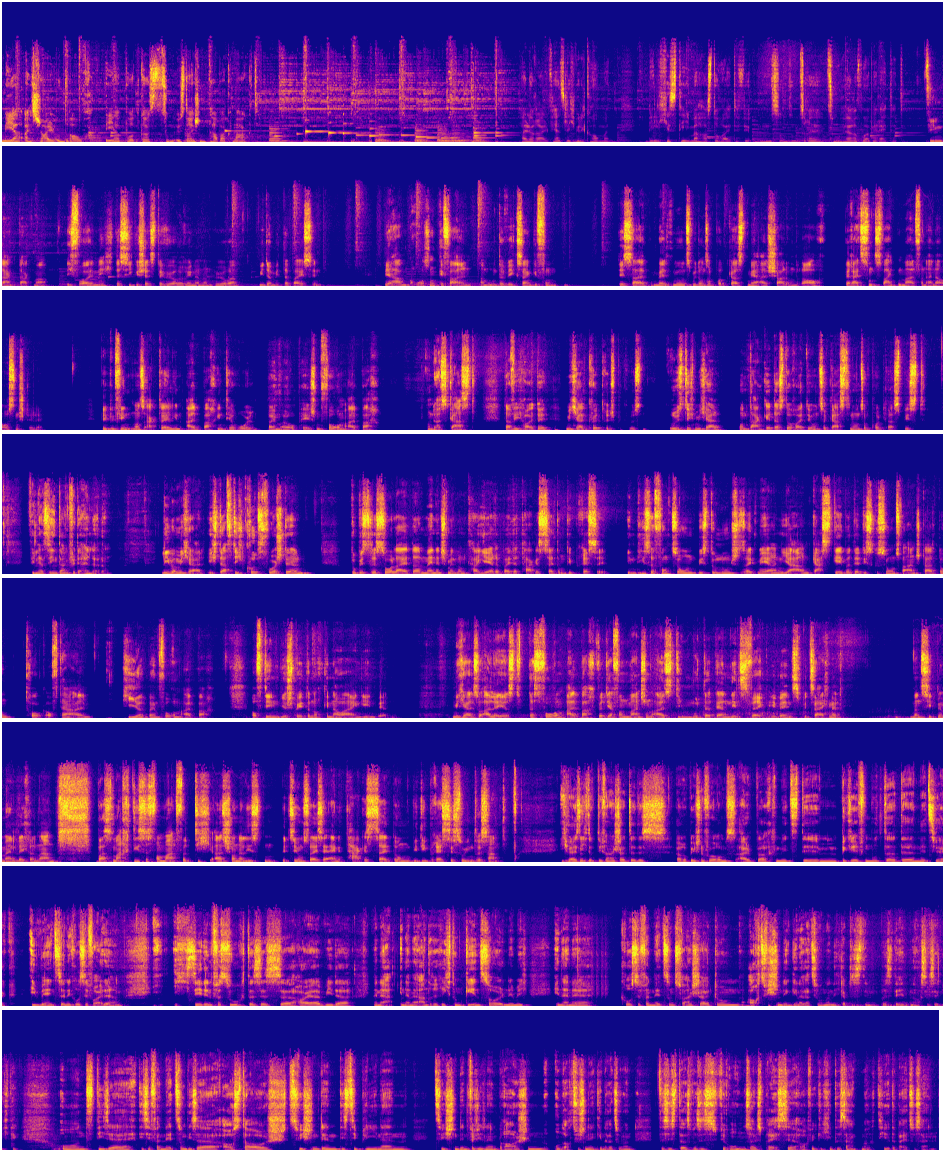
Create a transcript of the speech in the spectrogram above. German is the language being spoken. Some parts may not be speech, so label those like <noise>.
Mehr als Schall und Rauch, der Podcast zum österreichischen Tabakmarkt. Hallo Ralf, herzlich willkommen. Welches Thema hast du heute für uns und unsere Zuhörer vorbereitet? Vielen Dank, Dagmar. Ich freue mich, dass Sie, geschätzte Hörerinnen und Hörer, wieder mit dabei sind. Wir haben großen Gefallen am Unterwegssein gefunden. Deshalb melden wir uns mit unserem Podcast Mehr als Schall und Rauch bereits zum zweiten Mal von einer Außenstelle. Wir befinden uns aktuell in Alpbach in Tirol beim Europäischen Forum Alpbach. Und als Gast darf ich heute Michael Köttritsch begrüßen. Grüß dich, Michael, und danke, dass du heute unser Gast in unserem Podcast bist. Vielen herzlichen Dank für die Einladung. Lieber Michael, ich darf dich kurz vorstellen. Du bist Ressortleiter Management und Karriere bei der Tageszeitung Die Presse. In dieser Funktion bist du nun schon seit mehreren Jahren Gastgeber der Diskussionsveranstaltung Talk auf der Alm hier beim Forum Alpbach, auf den wir später noch genauer eingehen werden. Michael, zuallererst, das Forum Alpbach wird ja von manchen als die Mutter der Netzwerkevents bezeichnet. Man sieht mir mein Lächeln an. Was macht dieses Format für dich als Journalisten beziehungsweise eine Tageszeitung wie die Presse so interessant? Ich weiß nicht, ob die Veranstalter des Europäischen Forums Alpbach mit dem Begriff Mutter der Netzwerk Events so eine große Freude haben. Ich sehe den Versuch, dass es äh, heuer wieder in eine andere Richtung gehen soll, nämlich in eine große Vernetzungsveranstaltung auch zwischen den Generationen. Ich glaube, das ist dem Präsidenten auch sehr, sehr wichtig. Und diese, diese Vernetzung, dieser Austausch zwischen den Disziplinen, zwischen den verschiedenen Branchen und auch zwischen den Generationen, das ist das, was es für uns als Presse auch wirklich interessant macht, hier dabei zu sein.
